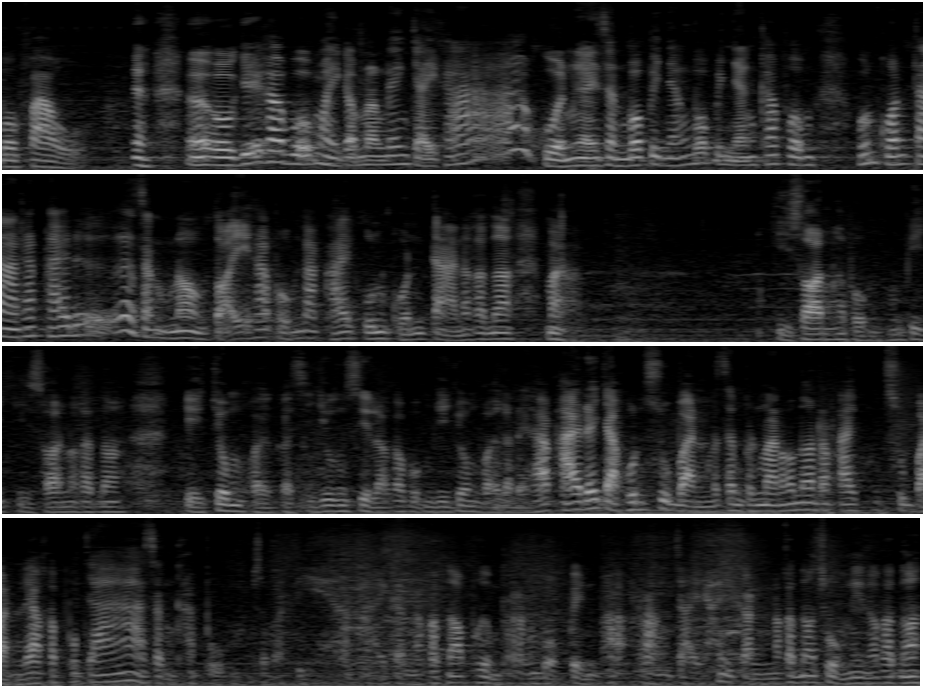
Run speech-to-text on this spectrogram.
บ่เฝ้าโอเคครับผมให้กำลังแรงใจครับขวนเงยสันบ่เป็นยังบ่เป็นยังครับ ผมคุณขนตาทักทายเด้อสันน้องต่อยครับ ผมทักทายคุณขนตานะครับเนาะมา ขี่ซ้อนครับผมคุณพี่ขี่ซ้อนนะครับเนาะจีจุ่มข่อยกับสิยุ่งสิแล้วครับผมจีจุ่มข่อยกันเลยครับทายได้จากคุณสุบันมาสันพันมาแล้วเนาะทักทายคุณสุบันแล้วครับผมจ้าสันครับผมสวัสดีทับ กันนะครับเนาะเพิ่มพลังบวกเป็นพลังใจให้กันนะครับเนาะช่วงนี้นะครับเนาะ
